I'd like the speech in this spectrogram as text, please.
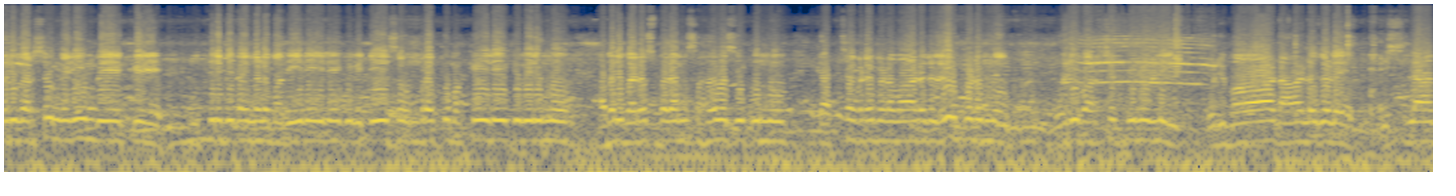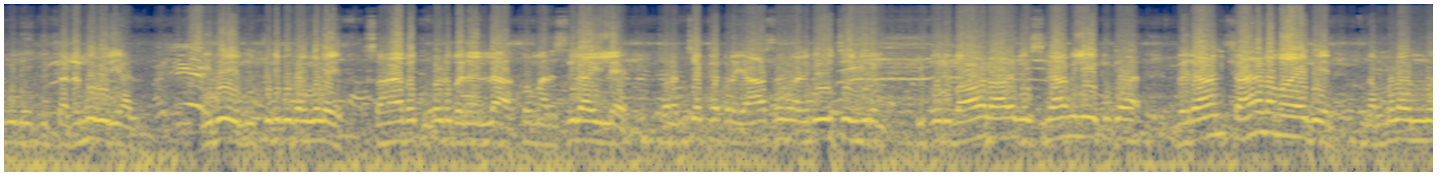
ഒരു വർഷം കഴിയുമ്പോഴേക്ക് ഉത്തരവിധങ്ങൾ മദീനയിലേക്ക് വിദേശ ഉംറക്ക് മക്കയിലേക്ക് വരുന്നു. അവർ പരസ്പരം സഹവസിക്കുന്നു. കച്ചവട ഇടപാടുകൾ ഏർപ്പെടുന്നു. ഒരു വർഷത്തിനുള്ളിൽ ഒരുപാട് ആളുകളെ ഇസ്ലാമിലേക്ക് കടന്നു വരികയാണ്. ഇത് മുത്തരവിധങ്ങളെ സഹാബത്തിനോട് വരല്ല അപ്പൊ മനസ്സിലായില്ലേ? കുറച്ചൊക്കെ പ്രയാസങ്ങൾ അനുഭവിച്ചെങ്കിലും ഇപ്പൊ ഒരുപാട് ആളുകൾ ഇസ്ലാമിലേക്ക് വരാൻ കാരണമായത് നമ്മളൊന്ന്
